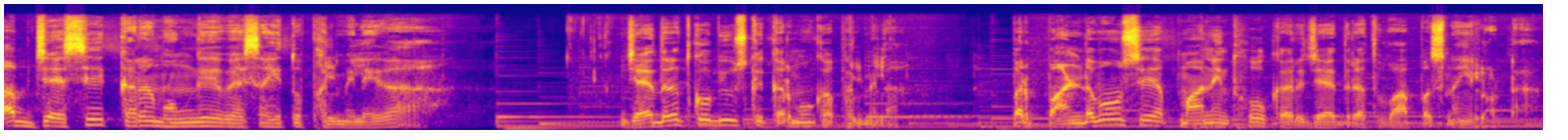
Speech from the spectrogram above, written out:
अब जैसे कर्म होंगे वैसा ही तो फल मिलेगा। जयद्रथ को भी उसके कर्मों का फल मिला पर पांडवों से अपमानित होकर जयद्रथ वापस नहीं लौटा।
